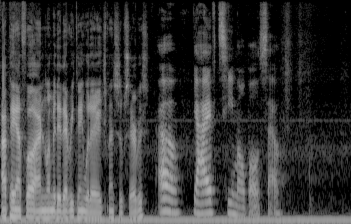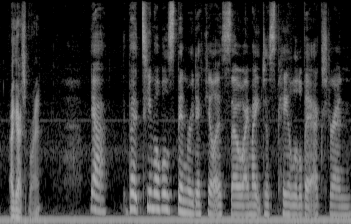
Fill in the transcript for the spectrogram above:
I pay for unlimited everything with an expensive service. Oh, yeah, I have T-Mobile, so I got Sprint. yeah. But T-Mobile's been ridiculous, so I might just pay a little bit extra and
